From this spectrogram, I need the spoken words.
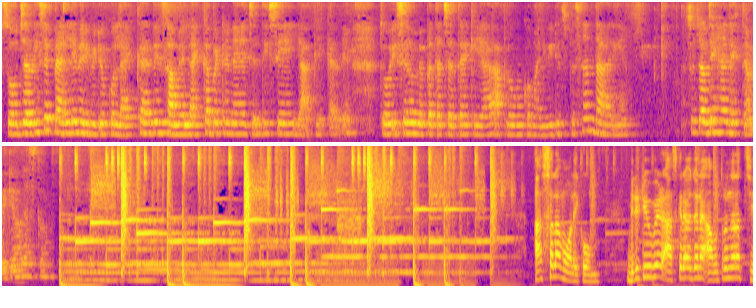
सो so, जल्दी से पहले मेरी वीडियो को लाइक कर दें। सामने लाइक का बटन है जल्दी से या क्लिक कर दें। तो इससे हमें पता चलता है कि यार आप लोगों को हमारी वीडियोस पसंद आ रही हैं। सो चलते हैं देखते हैं वीडियो बस को। আসসালামু আলাইকুম। বিডি টিউবের আজকের আয়োজনে আমন্ত্রণ জানাচ্ছি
